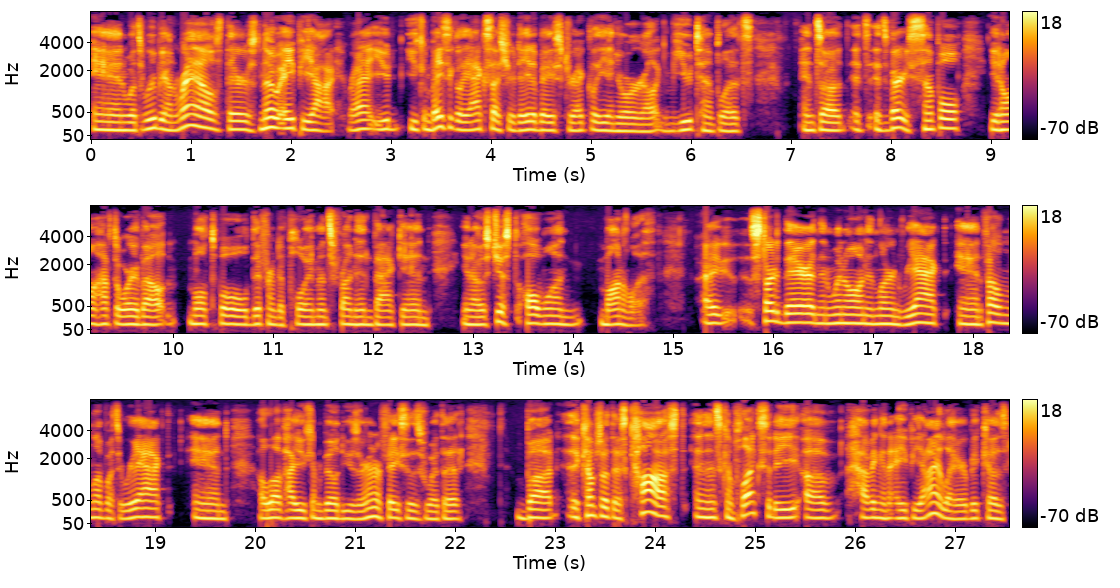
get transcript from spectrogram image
and with Ruby on Rails, there's no API, right? You you can basically access your database directly in your uh, view templates. And so it's it's very simple. You don't have to worry about multiple different deployments, front end, back end. You know, it's just all one monolith. I started there and then went on and learned React and fell in love with React. And I love how you can build user interfaces with it. But it comes with this cost and this complexity of having an API layer because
